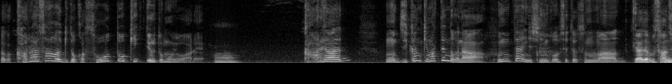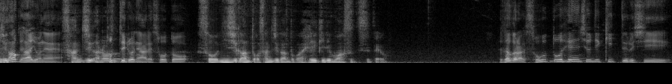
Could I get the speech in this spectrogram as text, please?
だから空騒ぎとか相当切ってると思うよあれうん。あれはもう時間決まってんのかな？分単位で進行しててそのままいや、でも3時そんな、わけないよね3時、あの撮っ、てるよねあれ相当そう、2時間とか3時間とか平気で回すって言ってたよ。だから相当編集で切ってるし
